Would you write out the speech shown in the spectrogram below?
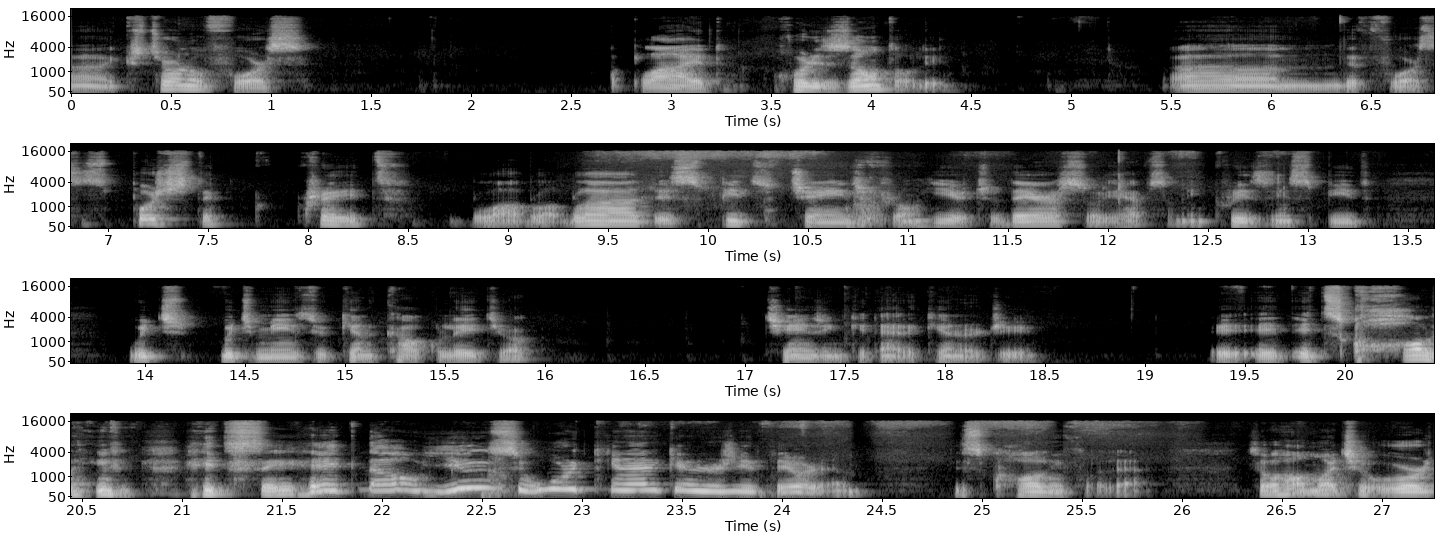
a external force applied horizontally. Um, the forces push the crate, blah, blah, blah. The speeds change from here to there, so you have some increase in speed, which, which means you can calculate your change in kinetic energy it, it, it's calling, it's saying, hey, no, use work kinetic energy theorem. It's calling for that. So how much work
